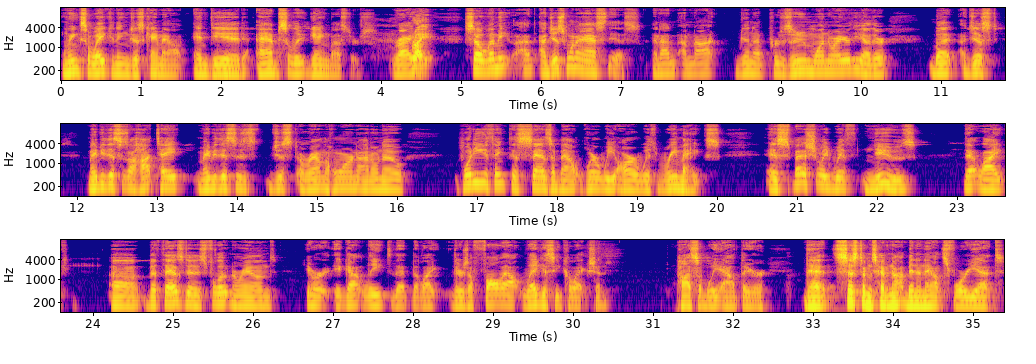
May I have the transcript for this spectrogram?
Link's Awakening just came out and did absolute gangbusters, right? Right. So let me, I, I just want to ask this, and I'm, I'm not going to presume one way or the other, but I just, maybe this is a hot take. Maybe this is just around the horn. I don't know. What do you think this says about where we are with remakes, especially with news that like uh, Bethesda is floating around, or it got leaked that the like there's a Fallout Legacy collection possibly out there that systems have not been announced for yet.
